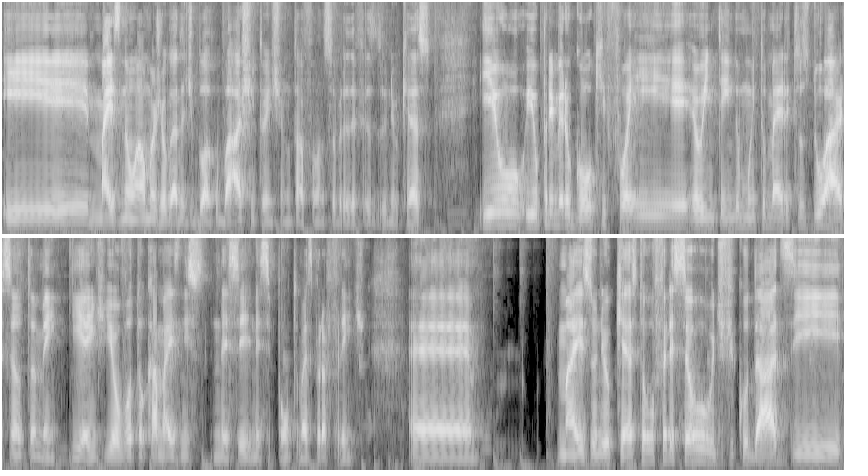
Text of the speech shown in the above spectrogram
E, mas não é uma jogada de bloco baixo, então a gente não está falando sobre a defesa do Newcastle. E o, e o primeiro gol que foi, eu entendo muito méritos do Arsenal também. E, gente, e eu vou tocar mais nisso, nesse, nesse ponto mais para frente. É, mas o Newcastle ofereceu dificuldades e,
